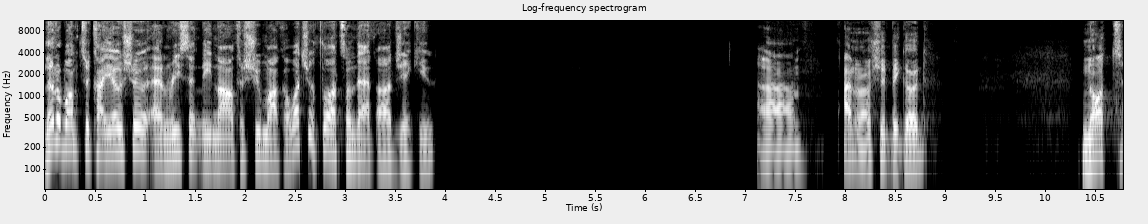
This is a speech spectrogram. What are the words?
little bump to Kyosho and recently now to Schumacher. What's your thoughts on that, uh, JQ? Um, I don't know. Should be good. Not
